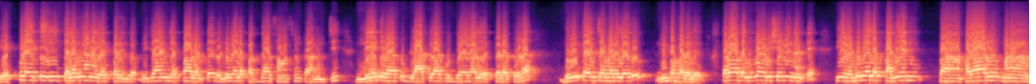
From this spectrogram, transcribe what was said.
ఎప్పుడైతే ఈ తెలంగాణ ఏర్పడిందో నిజాన్ని చెప్పాలంటే రెండు వేల పద్నాలుగు సంవత్సరం కా నుంచి నేటి వరకు బ్లాక్ లాక్ ఉద్యోగాలు ఎక్కడ కూడా ధృవీకరించబడలేదు నింపబడలేదు. తర్వాత ఇంకో విషయం ఏంటంటే ఈ రెండు వేల పదిహేను ప- పదహారు మన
